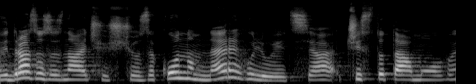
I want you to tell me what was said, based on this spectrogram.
Відразу зазначу, що законом не регулюється чистота мови.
